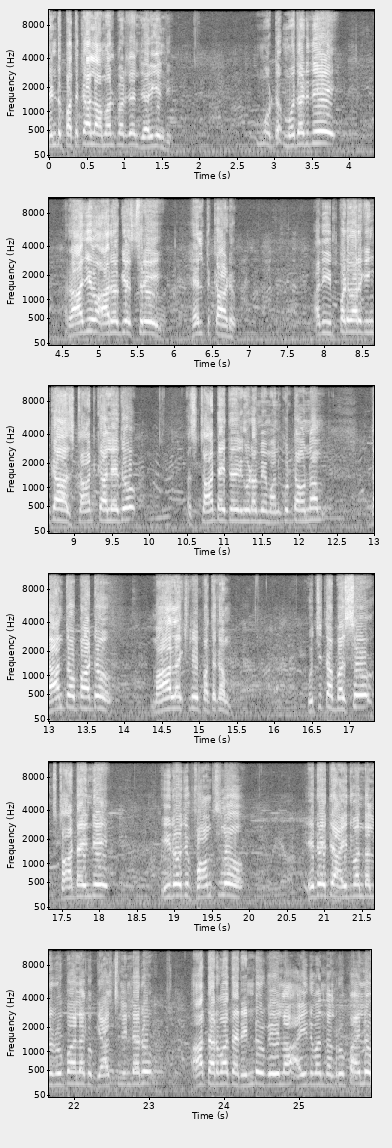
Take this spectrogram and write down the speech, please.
రెండు పథకాలు అమలుపరచడం జరిగింది. మొట మొదటిది రాజీవ్ ఆరోగ్యశ్రీ హెల్త్ కార్డు. అది ఇప్పటివరకు ఇంకా స్టార్ట్ కాలేదు. స్టార్ట్ అవుతుందని కూడా మేము అనుకుంటా ఉన్నాం. దాంతోపాటు మహాలక్ష్మి పథకం. ఉచిత బస్సు స్టార్ట్ అయింది. ఈరోజు ఫామ్స్లో ఏదైతే ఐదు వందల రూపాయలకు గ్యాస్ సిలిండరు ఆ తర్వాత రెండు వేల ఐదు వందల రూపాయలు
